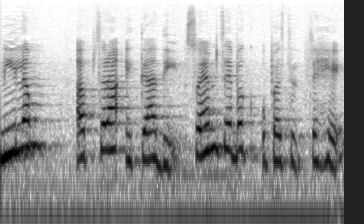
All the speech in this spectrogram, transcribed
नीलम, अप्सरा इत्यादि स्वयंसेवक उपस्थित रहे।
